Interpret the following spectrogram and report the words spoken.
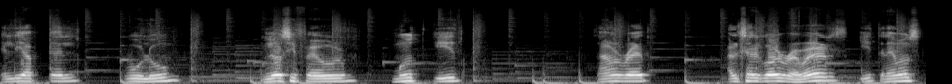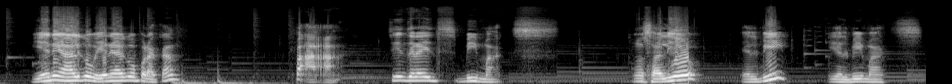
Eliaptel, Wulum, Glossifeur, Moodkid, Sunred, Alcer Gold Reverse. Y tenemos. Viene algo, viene algo por acá. ¡Pah! Cinderates B Max. Nos salió el B y el B Max.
